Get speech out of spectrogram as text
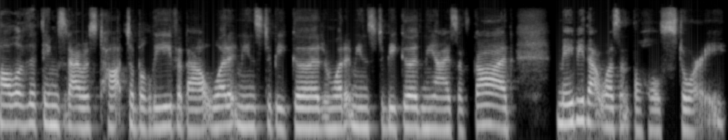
all of the things that I was taught to believe about what it means to be good and what it means to be good in the eyes of God, maybe that wasn't the whole story.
